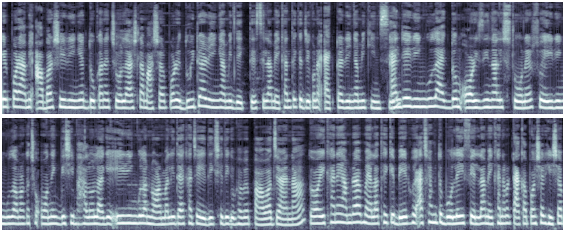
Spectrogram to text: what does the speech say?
এরপরে আমি আবার সেই রিং এর দোকানে চলে আসলাম, আসার পরে দুইটা রিং আমি দেখতেছিলাম। এখান থেকে যে কোনো একটা রিং আমি কিনছি। অ্যান্ড এই রিংগুলো একদম অরিজিনাল স্টোনের সো এই রিংগুলো আমার কাছে অনেক বেশি ভালো লাগে। এই রিংগুলো নর্মালি দেখা যায়, এদিক সেদিক ওভাবে পাওয়া যায় না। তো এখানে আমরা মেলা থেকে বের হয়ে আচ্ছা আমি তো বলেই ফেললাম এখানে আমার টাকা পয়সার হিসাব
